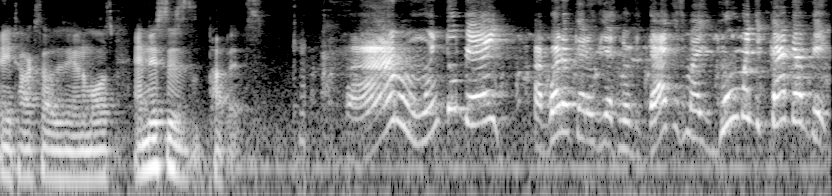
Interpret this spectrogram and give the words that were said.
and he talks to all these animals. And this is puppets. Ah, muito bem! Agora eu quero ouvir as novidades, mas uma de cada vez.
